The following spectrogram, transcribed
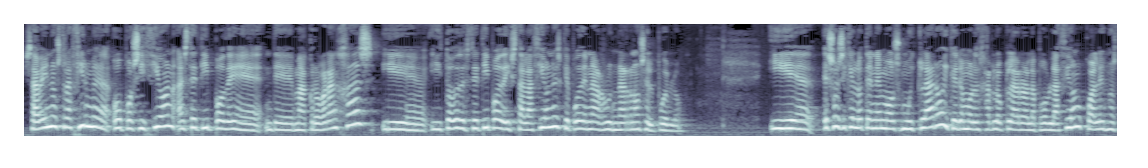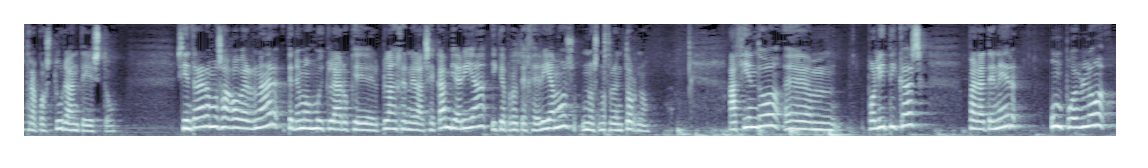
Sabéis nuestra firme oposición a este tipo de, macrogranjas y, todo este tipo de instalaciones que pueden arruinarnos el pueblo. Y eh, eso sí que lo tenemos muy claro y queremos dejarlo claro a la población cuál es nuestra postura ante esto. Si entráramos a gobernar, tenemos muy claro que el plan general se cambiaría y que protegeríamos nuestro entorno, haciendo em, políticas para tener un pueblo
